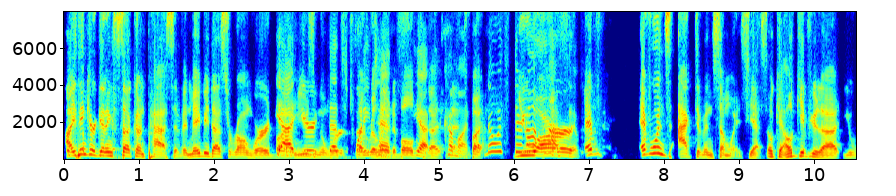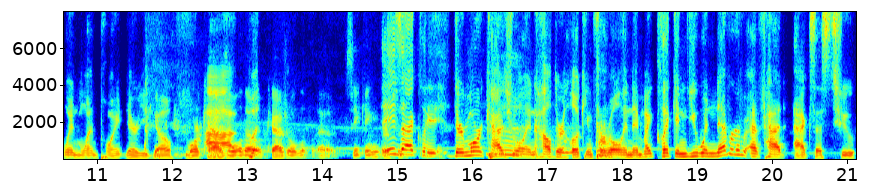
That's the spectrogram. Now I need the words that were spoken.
I think you're getting stuck on passive, and maybe that's the wrong word, but yeah, I'm using a word that's relatable yeah, to that. Come sense. on, but no, it's you are everyone's active in some ways. Yes. Okay. I'll give you that. You win one point. There you go. More casual, uh, though. Casual uh, seeking. Versus... Exactly. They're more casual in how they're looking for a role, and they might click. And you would never have had access to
